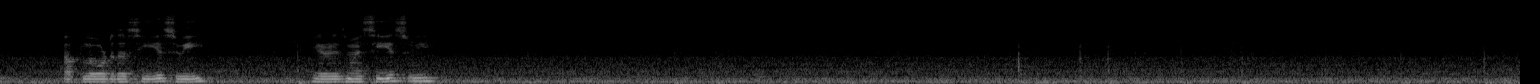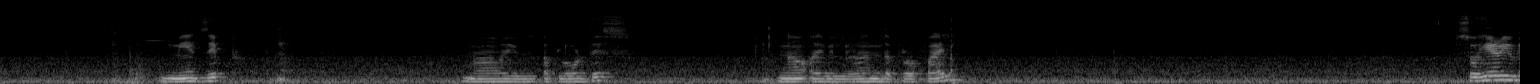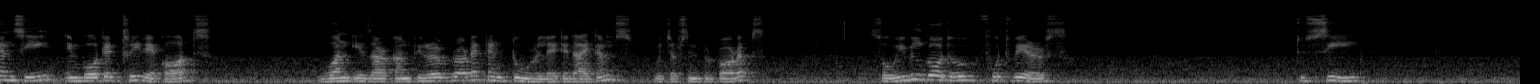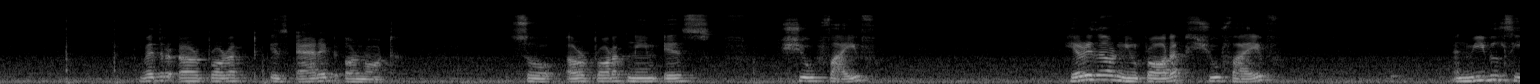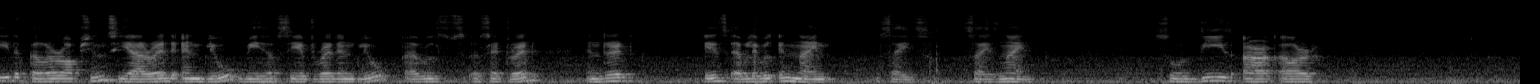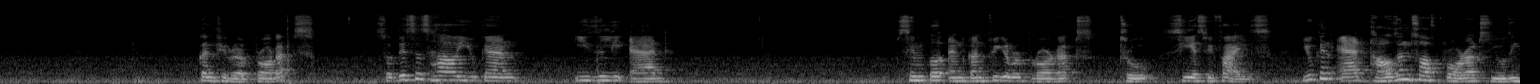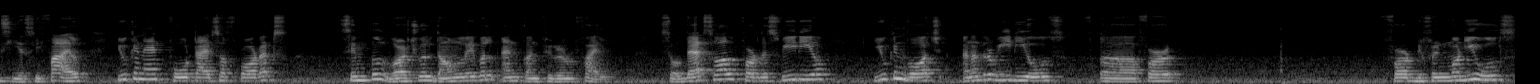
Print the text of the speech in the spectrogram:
upload the CSV here is my CSV image zip. Now I will upload this. Now I will run the profile. So here you can see imported three records. One is our configurable product and two related items which are simple products. So we will go to footwears to see whether our product is added or not. So our product name is shoe 5 here is our new product shoe 5 and we will see the color options. Yeah red and blue. We have saved red and blue. I will uh, set red. And red is available in 9 size size 9 so these are our configurable products so this is how you can easily add simple and configurable products through CSV files you can add thousands of products using CSV file. You can add four types of products, simple, virtual, downloadable and configurable file. So that's all for this video. You can watch another videos uh, for for different modules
